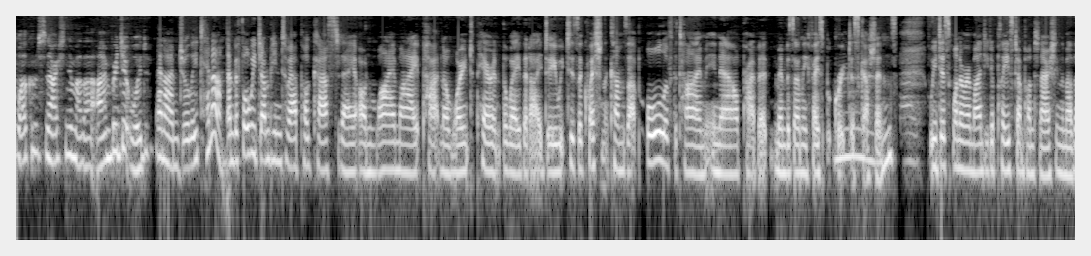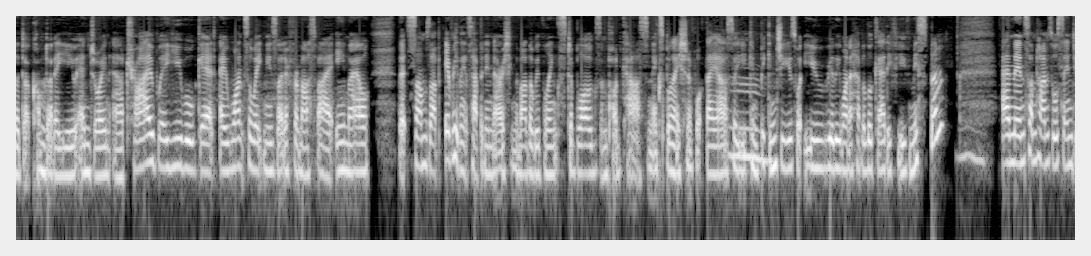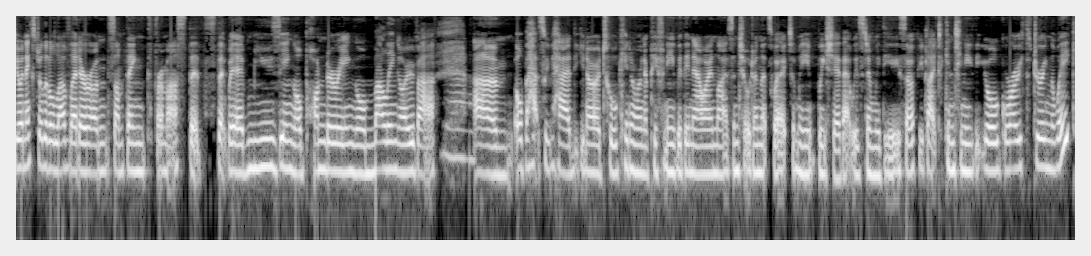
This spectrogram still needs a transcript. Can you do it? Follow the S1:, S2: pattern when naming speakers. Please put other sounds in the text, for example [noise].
S1: And welcome to Nourishing the Mother. I'm Bridget Wood.
S2: And I'm Julie Tenner. And before we jump into our podcast today on why my partner won't parent the way that I do, which is a question that comes up all of the time in our private members only Facebook group mm. discussions, we just want to remind you to please jump onto nourishingthemother.com.au and join our tribe where you will get a once a week newsletter from us via email that sums up everything that's happened in Nourishing the Mother with links to blogs and podcasts and explanation of what they are so mm. you can pick and choose what you really want to have a look at if you've missed them. And then sometimes we'll send you an extra little love letter on something from us that's that we're musing or pondering or mulling over. Yeah. Um, or perhaps we've had, you know, a toolkit or an epiphany within our own lives and children that's worked and we, we share that wisdom with you. So if you'd like to continue your growth during the week,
